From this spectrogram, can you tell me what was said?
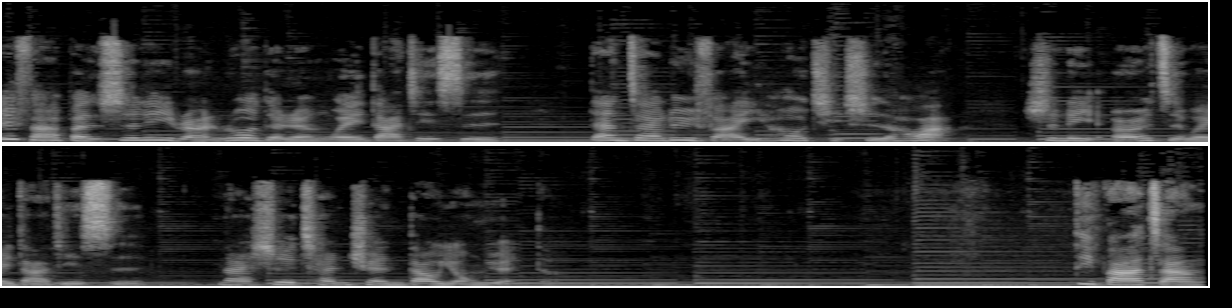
律法本是立软弱的人为大祭司，但在律法以后启示的话，是立儿子为大祭司，乃是成全到永远的。第八章，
